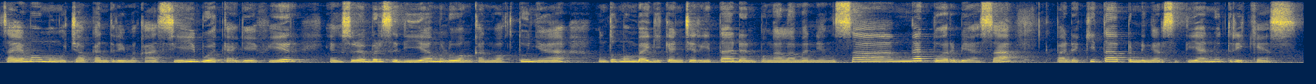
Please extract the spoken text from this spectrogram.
Saya mau mengucapkan terima kasih buat Kak Gevir yang sudah bersedia meluangkan waktunya untuk membagikan cerita dan pengalaman yang sangat luar biasa kepada kita pendengar setia Nutrikes.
